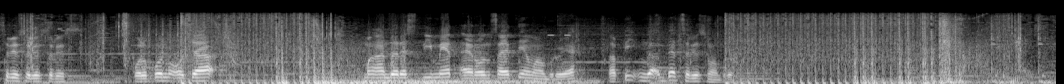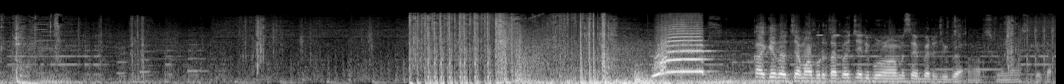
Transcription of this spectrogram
Serius, serius, serius. Walaupun Ocha mengunderestimate iron sight-nya mah bro ya. Tapi nggak bad serius mah bro. What? Kaget Ocha mabur tapi Ocha dibunuh sama Saber juga. Harus menang sih kita.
